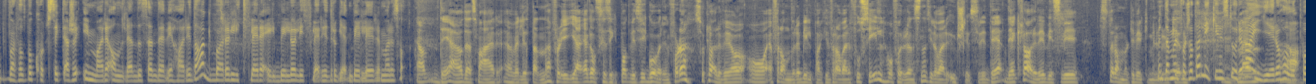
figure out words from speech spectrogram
i hvert fall på kort sikt er så innmari annerledes enn det vi har i dag. Bare litt flere elbiler og litt flere hydrogenbiler. Marius. Ja, Det er jo det som er veldig spennende. fordi Jeg er ganske sikker på at hvis vi går inn for det, så klarer vi å, å forandre bilparken fra å være fossil og forurensende til å være utslippsfri. Det, det klarer vi hvis vi strammer til virkemiddelbruken. Men da må vi fortsatt ha like store men, veier å holde ja. på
